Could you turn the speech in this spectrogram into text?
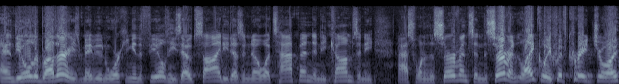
And the older brother, he's maybe been working in the field, he's outside, he doesn't know what's happened, and he comes and he asks one of the servants, and the servant, likely with great joy,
